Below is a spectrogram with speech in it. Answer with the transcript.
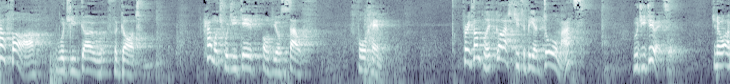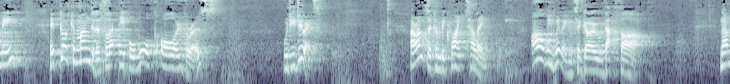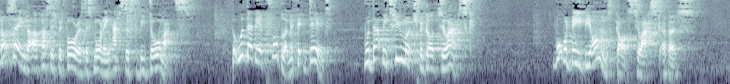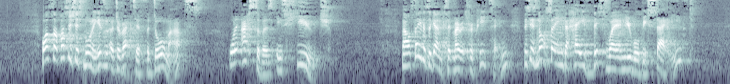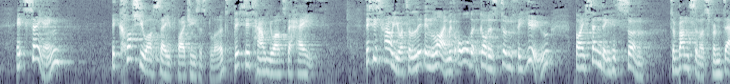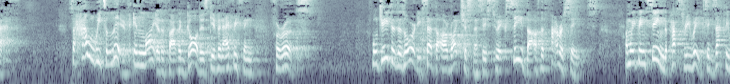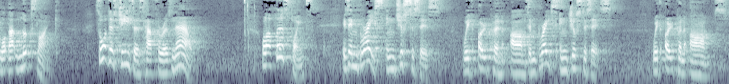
How far would you go for God? How much would you give of yourself for Him? For example, if God asked you to be a doormat, would you do it? Do you know what I mean? If God commanded us to let people walk all over us, would you do it? Our answer can be quite telling. Are we willing to go that far? Now, I'm not saying that our passage before us this morning asks us to be doormats. But would there be a problem if it did? Would that be too much for God to ask? What would be beyond God to ask of us? Whilst our passage this morning isn't a directive for doormats, what it asks of us is huge. Now I'll say this again because it merits repeating. This is not saying behave this way and you will be saved. It's saying, because you are saved by Jesus' blood, this is how you are to behave. This is how you are to live in line with all that God has done for you by sending His Son to ransom us from death. So how are we to live in light of the fact that God has given everything for us? Well, Jesus has already said that our righteousness is to exceed that of the Pharisees. And we've been seeing the past three weeks exactly what that looks like. So what does Jesus have for us now? Well, our first point is embrace injustices with open arms. Embrace injustices with open arms.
